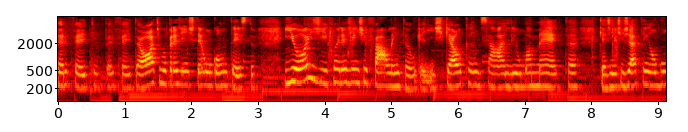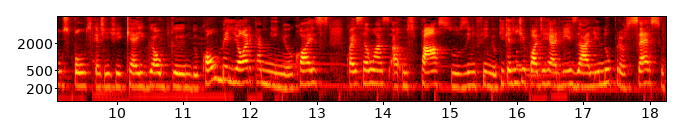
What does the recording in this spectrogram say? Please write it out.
Perfeito, perfeito. É ótimo para a gente ter um contexto. E hoje, quando a gente fala então que a gente quer alcançar ali uma meta, que a gente já tem alguns pontos que a gente quer ir galgando, qual o melhor caminho, quais, quais são as, os passos, enfim, o que, que a gente pode realizar ali no processo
